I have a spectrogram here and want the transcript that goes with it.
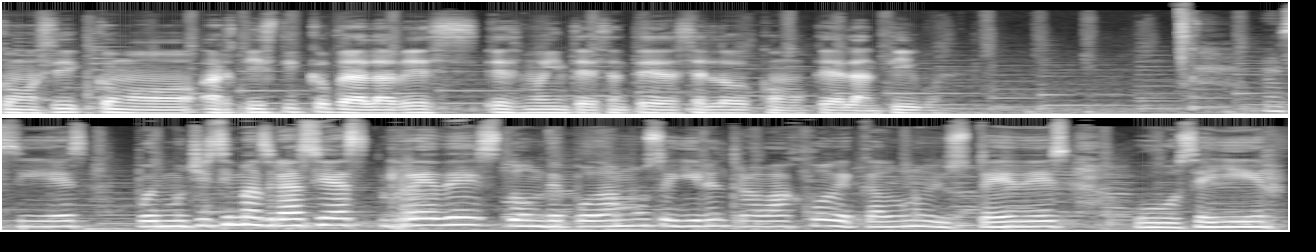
como sí, como artístico, pero a la vez es muy interesante hacerlo como que a la antigua. Así es. Pues muchísimas gracias. Redes donde podamos seguir el trabajo de cada uno de ustedes o seguir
